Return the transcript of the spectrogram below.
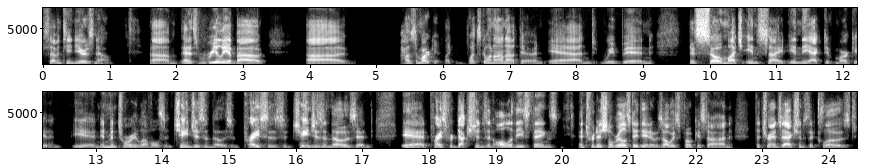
17 years now. Um, and it's really about uh, how's the market? Like what's going on out there? And, and we've been, there's so much insight in the active market and in inventory levels and changes in those and prices and changes in those and, and price reductions and all of these things. And traditional real estate data was always focused on the transactions that closed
